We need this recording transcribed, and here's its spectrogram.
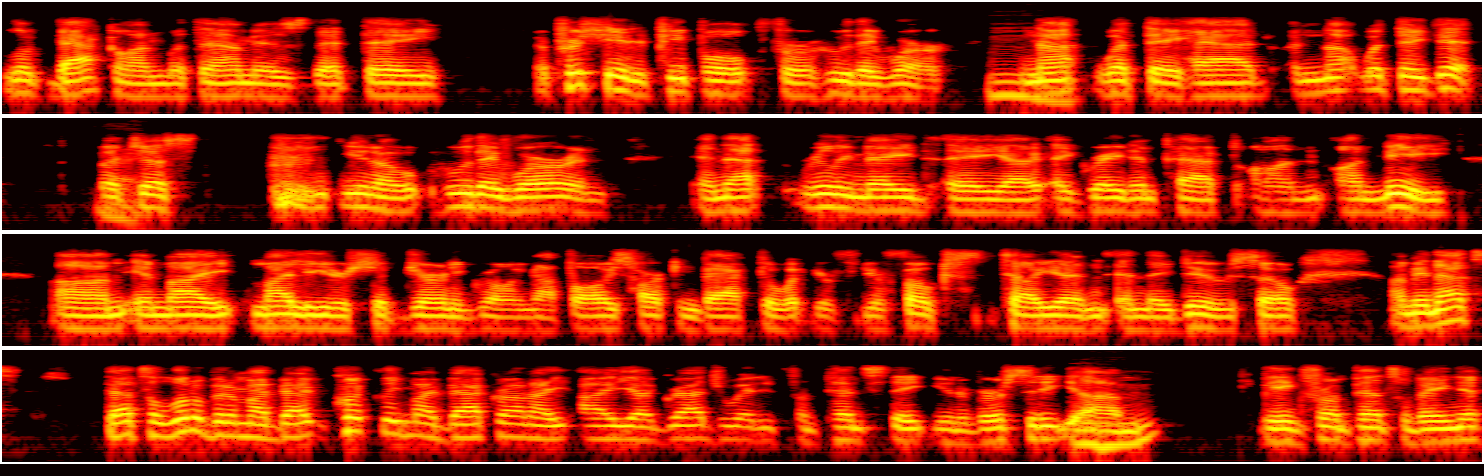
look back on with them is that they appreciated people for who they were, mm. not what they had, and not what they did, but right. just you know who they were and and that really made a a great impact on on me um, in my my leadership journey growing up. Always harken back to what your your folks tell you, and, and they do. So, I mean that's that's a little bit of my back. Quickly, my background. I I uh, graduated from Penn State University. Um, mm-hmm. Um, being from Pennsylvania,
